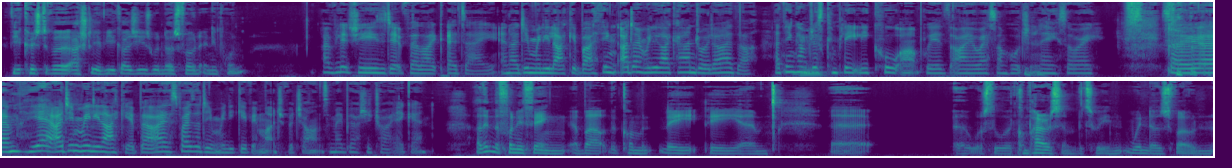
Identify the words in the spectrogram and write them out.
Have you, Christopher, Ashleigh, have you guys used Windows Phone at any point? I've literally used it for like a day and I didn't really like it, but I think I don't really like Android either. I think I'm just completely caught up with iOS, unfortunately. Sorry. So, um, yeah, I didn't really like it, but I suppose I didn't really give it much of a chance, and maybe I should try it again. I think the funny thing about the com- the the um, uh, uh, what's the word comparison between Windows Phone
